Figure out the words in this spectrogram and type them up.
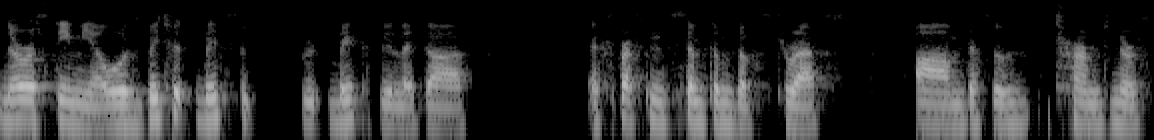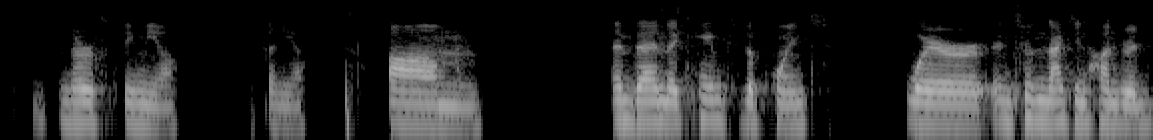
neurasthenia. It was basically basically basically like uh expressing symptoms of stress. Um, was termed neurasthenia neurasthenia. Um, and then it came to the point where into the 1900s,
